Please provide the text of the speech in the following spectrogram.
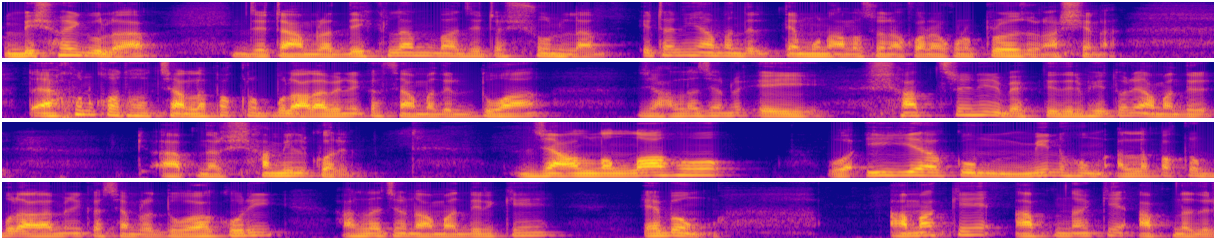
বিষয়গুলা যেটা আমরা দেখলাম বা যেটা শুনলাম, এটা নিয়ে আমাদের তেমন আলোচনা করার কোনো প্রয়োজন আসে না। তো এখন কথা হচ্ছে আল্লাহ পাক রব্বুল আলমিনের কাছে আমাদের দোয়া যে আল্লাহ যেন এই সাত শ্রেণির ব্যক্তিদের ভিতরে আমাদের আপনার সামিল করেন। যা আল্লাহ ও ইয়াকুম মিনহুম, আল্লাহ পাকরব্বুল আলমীর কাছে আমরা দোয়া করি, আল্লাহ যেন আমাদেরকে এবং আমাকে, আপনাকে, আপনাদের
